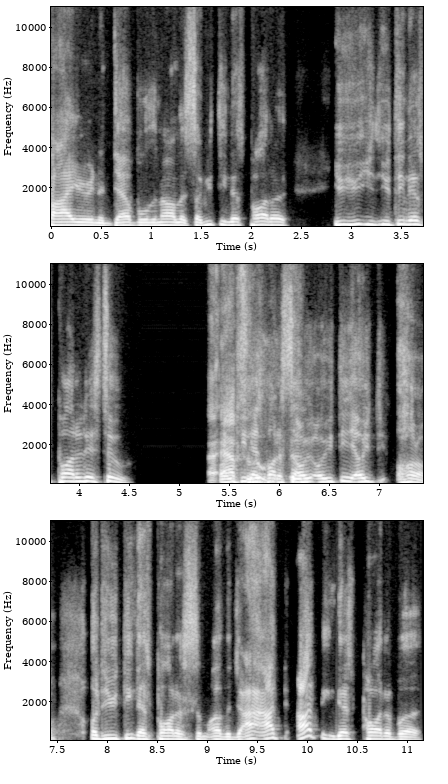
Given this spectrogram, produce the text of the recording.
fire and the devil and all that stuff, you think that's part of you you, you think that's part of this too? Uh, or absolutely. You think that's part of or, you think, or you, hold on, or do you think that's part of some other? I I, I think that's part of a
